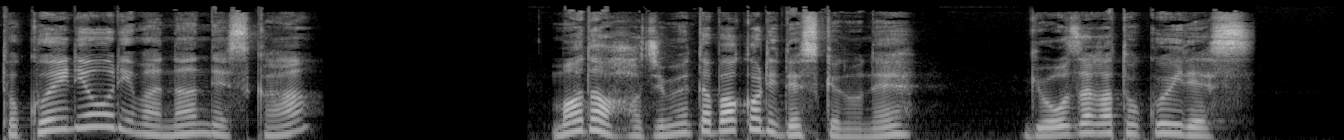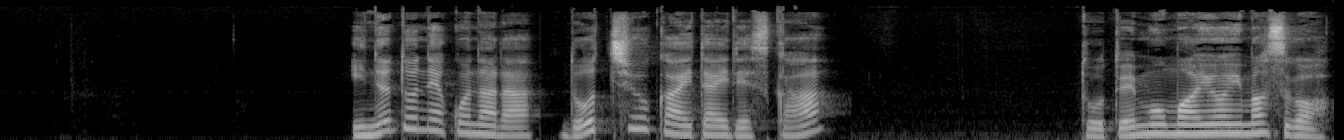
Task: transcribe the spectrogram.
得意料理は何ですか？まだ始めたばかりですけどね。餃子が得意です。犬と猫ならどっちを飼いたいですか？とても迷いますが、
